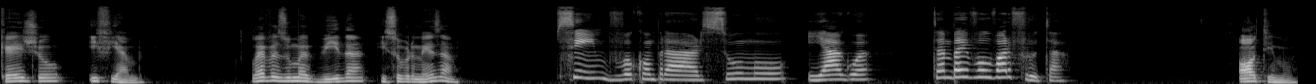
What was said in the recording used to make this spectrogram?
queijo e fiambre. Levas uma bebida e sobremesa? Sim, vou comprar sumo e água. Também vou levar fruta. Ótimo!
